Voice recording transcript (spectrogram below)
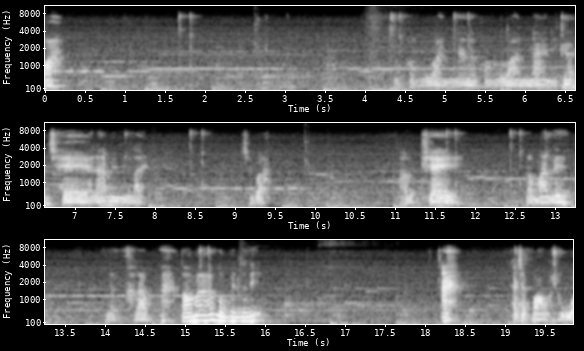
มา วันนะแล้วของวันนะอันนี่ก็แชร์นะไม่มีอะไรใช่ปะโอเคประมาณนี้นะครับ ต่อมาครับผมเป็นตัวนี้อะกาจะปองชัว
